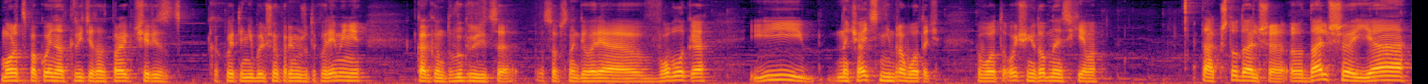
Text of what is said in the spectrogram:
может спокойно открыть этот проект через какой-то небольшой промежуток времени, как он выгрузится, собственно говоря, в облако, и начать с ним работать. Вот, очень удобная схема. Так, что дальше? Э, дальше я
